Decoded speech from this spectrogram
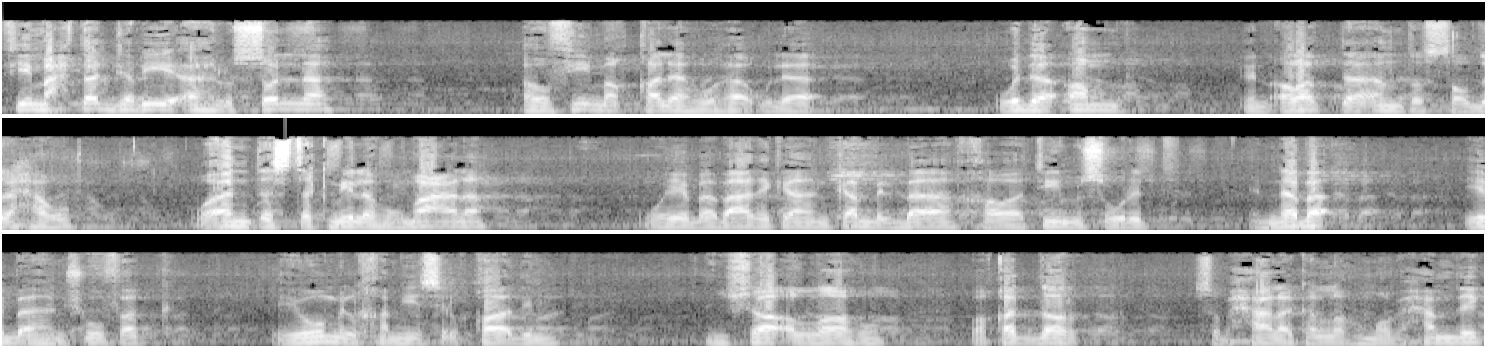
فيما احتج به أهل السنة أو فيما قاله هؤلاء؟ وده أمر إن أردت أن تستوضحه وأن تستكمله معنا ويبقى بعد كده نكمل بقى خواتيم سورة النبأ. يبقى هنشوفك يوم الخميس القادم إن شاء الله وقدر. سبحانك اللهم وبحمدك.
